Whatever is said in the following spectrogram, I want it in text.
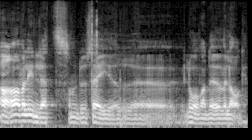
ja, har väl inlett som du säger eh, lovande överlag.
